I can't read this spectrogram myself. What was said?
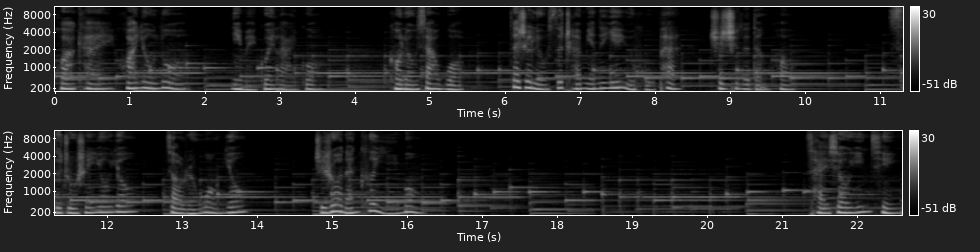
花开花又落。你没归来过，空留下我，在这柳丝缠绵的烟雨湖畔，痴痴的等候。丝竹声悠悠，叫人忘忧，只若南柯一梦。彩袖殷勤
